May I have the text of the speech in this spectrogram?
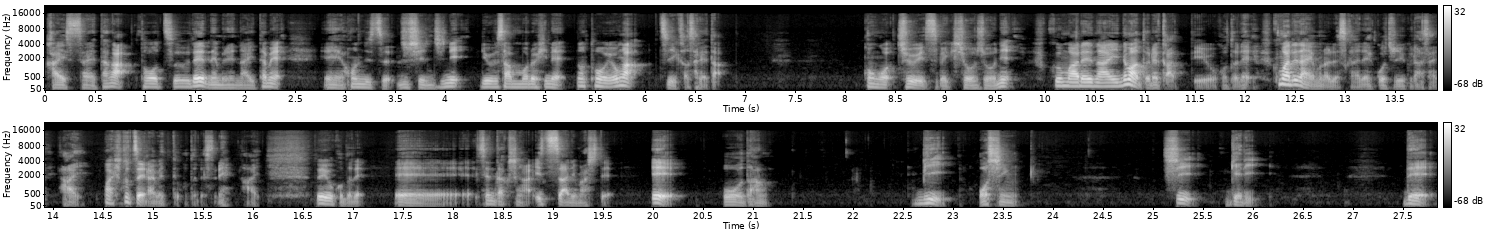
開始されたが、疼痛で眠れないため、えー、本日受診時に硫酸モルヒネの投与が追加された。今後注意すべき症状に含まれないのはどれかっていうことで、含まれないものですからね、ご注意ください。はい。まあ一つ選べってことですね。はい。ということで、えー、選択肢が5つありまして、A、横断。B、おしん。C、下痢。D、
